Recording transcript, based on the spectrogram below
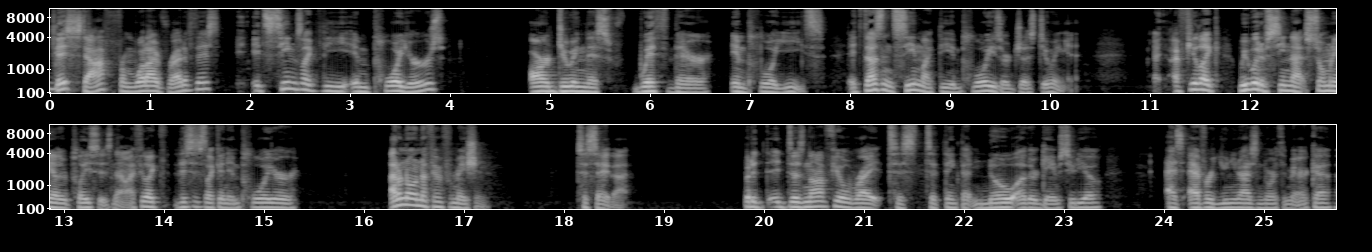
this staff, from what I've read of this, it seems like the employers are doing this with their employees. It doesn't seem like the employees are just doing it. I, I feel like we would have seen that so many other places now. I feel like this is like an employer. I don't know enough information to say that, but it, it does not feel right to to think that no other game studio has ever unionized in North America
